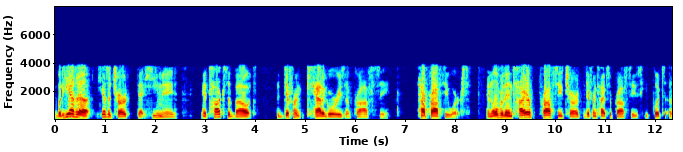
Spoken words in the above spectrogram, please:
But he has a he has a chart that he made, and it talks about the different categories of prophecy, how prophecy works. And over the entire prophecy chart, the different types of prophecies, he puts a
